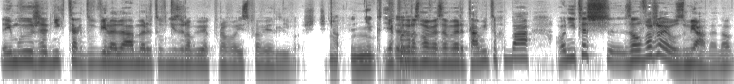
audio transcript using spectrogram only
No i mówił, że nikt tak wiele dla emerytów nie zrobił jak Prawo i Sprawiedliwość. No, nikt... Jak on rozmawia z emerytami, to chyba oni też zauważają zmianę. No,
